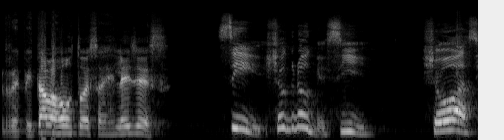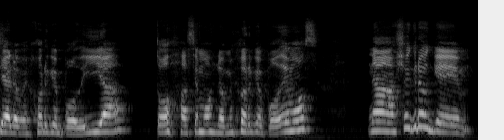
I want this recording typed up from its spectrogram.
¿respetabas vos todas esas leyes? Sí, yo creo que sí. Yo hacía lo mejor que podía, todos hacemos lo mejor que podemos. No, yo creo que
